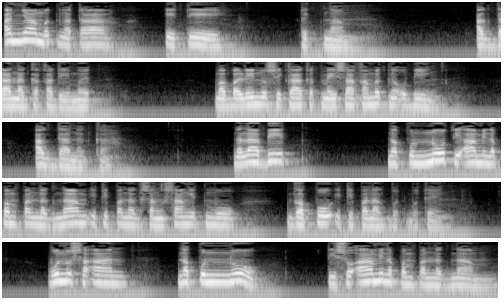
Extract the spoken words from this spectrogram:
Anyamot nga ta iti riknam. agda nagkakadimot. Mabalin no si kakat may sakamat nga ubing, agda nagka. Nalabit, napuno ti amin na pampanagnam iti panagsangsangit mo, gapo iti panagbutbuteng. Puno saan, napuno ti so amin na pampanagnam,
